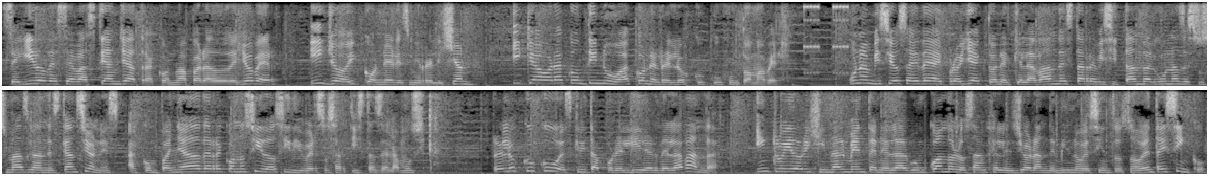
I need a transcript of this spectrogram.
seguido de Sebastián Yatra con No ha parado de llover y Joy con Eres mi religión, y que ahora continúa con el reloj Cucú junto a Mabel una ambiciosa idea y proyecto en el que la banda está revisitando algunas de sus más grandes canciones, acompañada de reconocidos y diversos artistas de la música. Reloj Cucú, escrita por el líder de la banda, incluido originalmente en el álbum Cuando los Ángeles Lloran de 1995,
